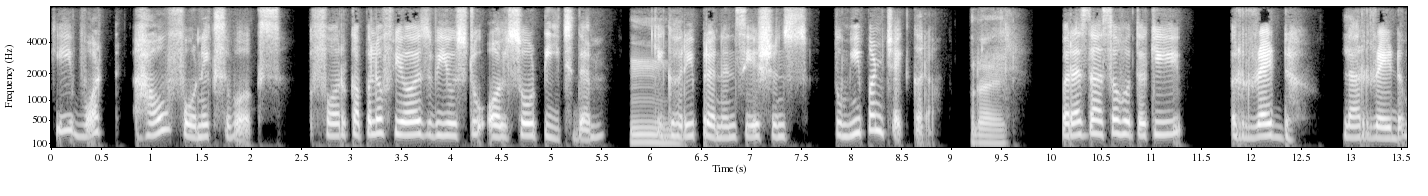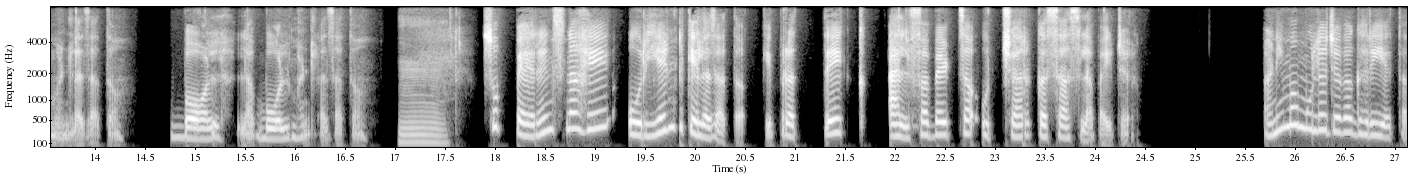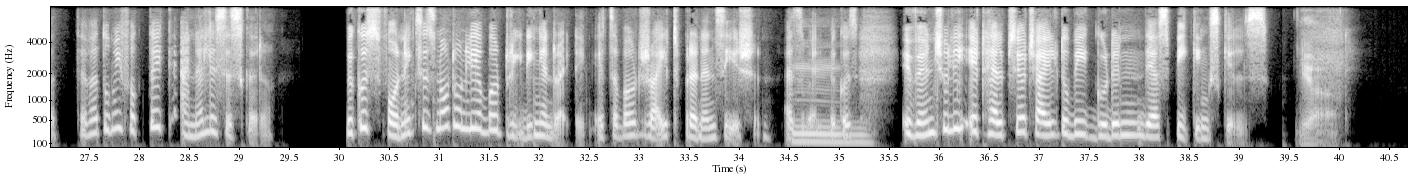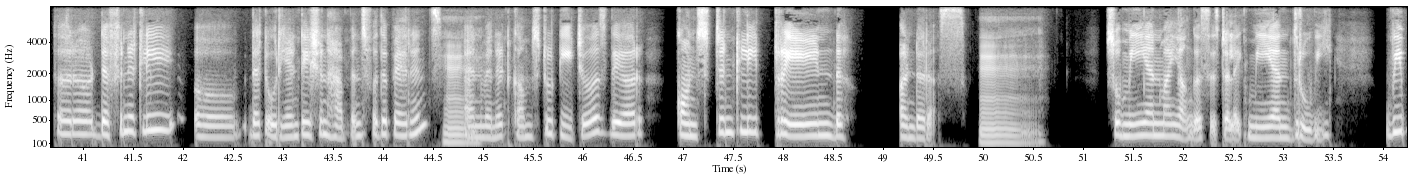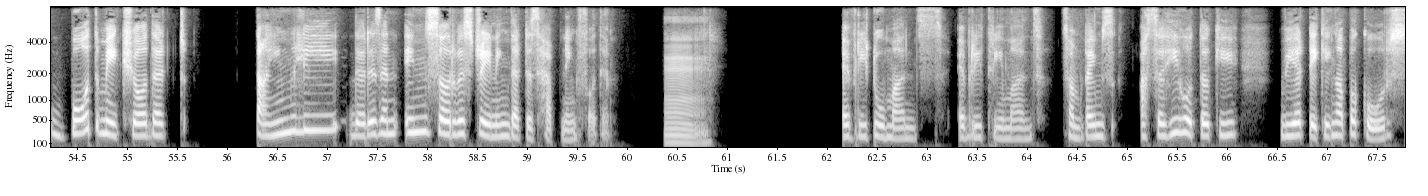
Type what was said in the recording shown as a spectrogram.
की what how phonics works for couple of years we use to also teach them की घरी प्रनाऊन्सिएशन्स तुम्ही पण चेक करा. बऱ्याचदा असं होतं की रेडला रेड म्हटलं जातं. बॉलला बोल म्हटलं जातं. सो पेरेंट्सना हे ओरिएंट केलं जातं की प्रत्येक अल्फाबेटचा उच्चार कसा असला पाहिजे? आणि मग मुलं जेव्हा घरी येतात तेव्हा तुम्ही फक्त एक अनालिसिस करा. Because phonics is not only about reading and writing it's about right pronunciation as well because eventually it helps your child to be good in their speaking skills तर definitely that orientation happens for the parents when it comes to teachers they are constantly trained under us. हम्म, so me and my younger sister like me and dhruvi we both make sure that timely there is an in service training that is happening for them हम्म. every two months every three months sometimes असंही होतं की we are taking up a course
